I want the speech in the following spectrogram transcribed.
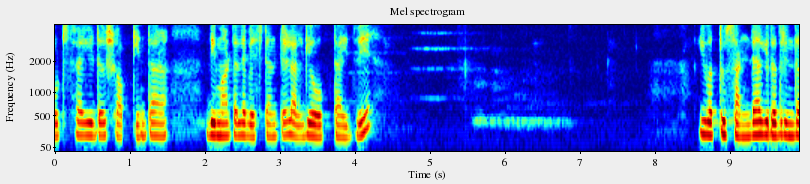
ಔಟ್ಸೈಡ್ ಶಾಪ್ಗಿಂತ ಡಿಮಾರ್ಟಲ್ಲೇ ಬೆಸ್ಟ್ ಅಂತೇಳಿ ಅಲ್ಲಿಗೆ ಹೋಗ್ತಾ ಇದ್ವಿ. ಇವತ್ತು ಸಂಡೇ ಆಗಿರೋದ್ರಿಂದ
